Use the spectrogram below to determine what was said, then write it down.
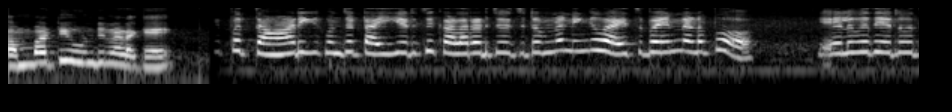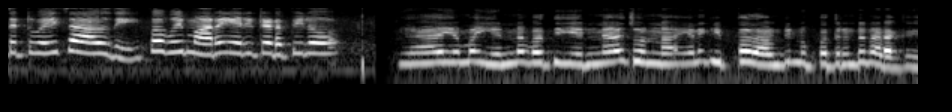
கம்பாட்டி உண்டி நடக்கேன் இப்போ தாடிக்கு கொஞ்சம் டை அடிச்சு கலர் அடிச்சு வச்சிட்டோம்னா நீங்க வயசு பையன் நினைப்போ? எழுபது எழுபத்தெட்டு வயசு ஆகுது. இப்போ போய் மரம் ஏறிட்டு அடப்பிலோ நியாயமா என்ன பத்தி என்ன சொன்னா? எனக்கு இப்ப தம்பி முப்பத்தி ரெண்டு நடக்கு.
